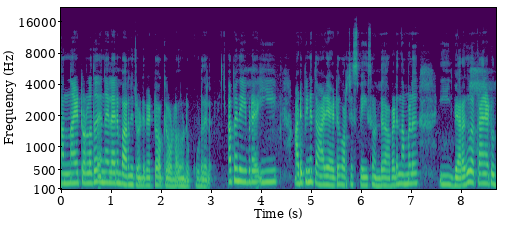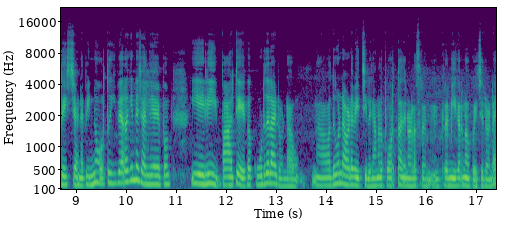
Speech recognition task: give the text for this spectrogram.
നന്നായിട്ടുള്ളത് എന്ന് എല്ലാവരും പറഞ്ഞിട്ടുണ്ട്. വെട്ടമൊക്കെ ഉള്ളതുകൊണ്ട് കൂടുതൽ. അപ്പോൾ ദേ ഇവിടെ ഈ അടുപ്പിന് താഴെയായിട്ട് കുറച്ച് സ്പേസ് ഉണ്ട്. അവിടെ നമ്മൾ ഈ വിറക് വെക്കാനായിട്ട് ഉദ്ദേശിച്ചാണ്. പിന്നെ ഓർത്തു ഈ വിറകിന്റെ ശല്യമായപ്പം ഈ എലി പാറ്റയൊക്കെ കൂടുതലായിട്ടുണ്ടാവും. അതുകൊണ്ട് അവിടെ വെച്ചില്ല. ഞങ്ങൾ പുറത്ത് അതിനുള്ള ക്രമീകരണമൊക്കെ വെച്ചിട്ടുണ്ട്.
